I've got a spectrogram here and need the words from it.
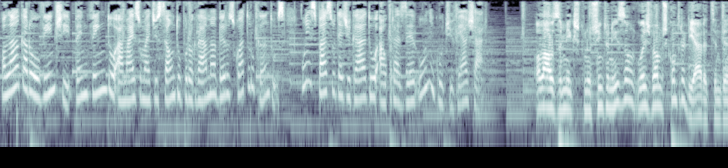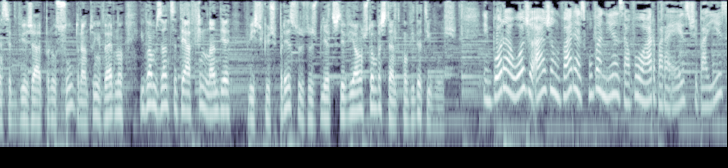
Olá, caro ouvinte, bem-vindo a mais uma edição do programa Pelos Quatro Cantos, um espaço dedicado ao prazer único de viajar. Olá aos amigos que nos sintonizam. Hoje vamos contrariar a tendência de viajar para o sul durante o inverno e vamos antes até à Finlândia, visto que os preços dos bilhetes de avião estão bastante convidativos. Embora hoje hajam várias companhias a voar para este país,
